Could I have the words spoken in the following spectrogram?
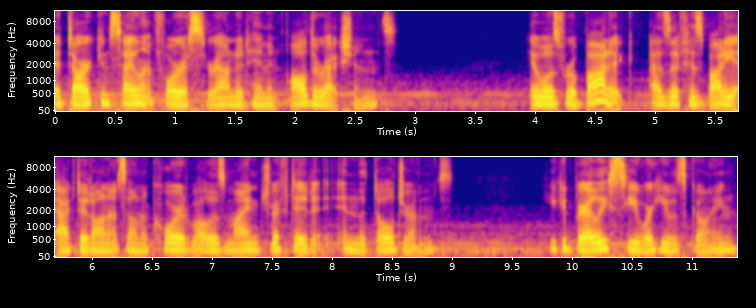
A dark and silent forest surrounded him in all directions. It was robotic, as if his body acted on its own accord while his mind drifted in the doldrums. He could barely see where he was going,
